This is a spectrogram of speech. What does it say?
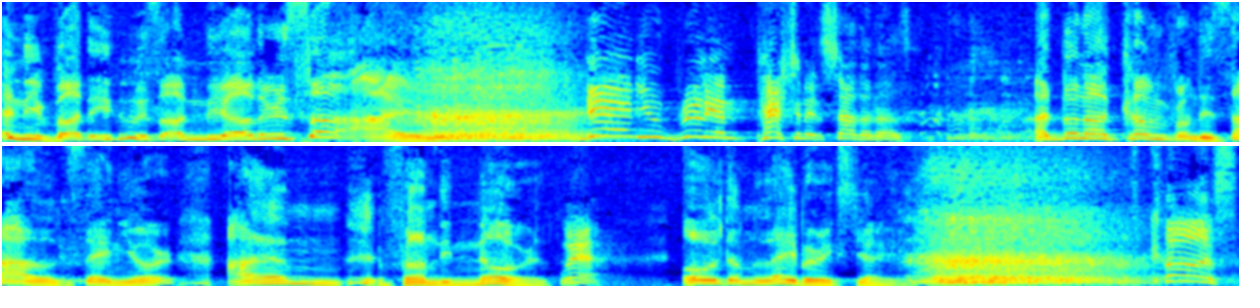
Anybody who's on the other side. Good, you brilliant, passionate Southerners. I do not come from the south, senor. I am from the north. Where? Oldham Labor Exchange. Of course.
